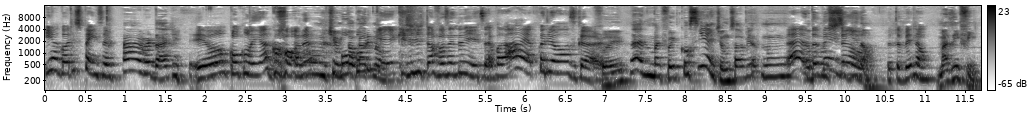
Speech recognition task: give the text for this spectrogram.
e agora Spencer. Ah, é verdade. Eu concluí agora Não tinha me o tocado, porquê não. que a gente tá fazendo isso. Aí Eu falei, ah, é época de Oscar. Foi, é, mas foi inconsciente, eu não sabia. Não, É, eu, não também segui, não. não. Eu também não. Mas enfim,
